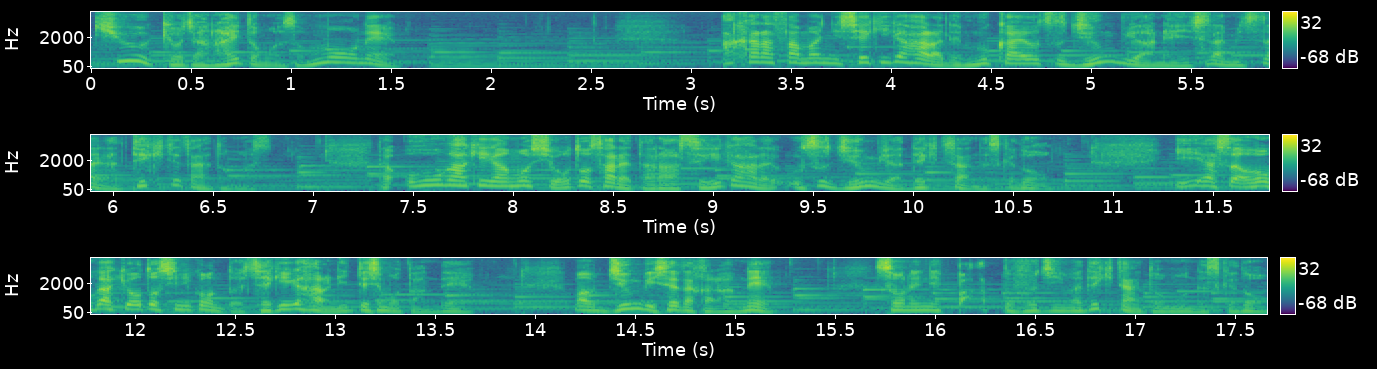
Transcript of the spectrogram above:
急遽じゃないと思うんですよ。もうね、あからさまに関ヶ原で迎え撃つ準備はね、石田三成ができてたと思います。だ大垣がもし落とされたら、関ヶ原で撃つ準備はできてたんですけど、家康は大垣落としに今度、関ヶ原に行ってしもたんで、まあ、準備してたからね、それにパッと布陣はできたと思うんですけど、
